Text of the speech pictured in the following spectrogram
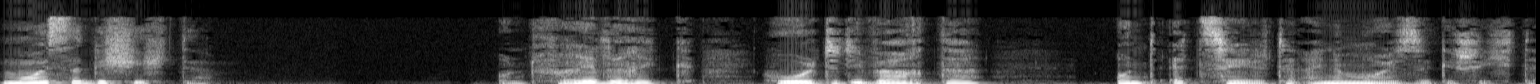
Mäusegeschichte. Und Frederik holte die Wörter und erzählte eine Mäusegeschichte.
